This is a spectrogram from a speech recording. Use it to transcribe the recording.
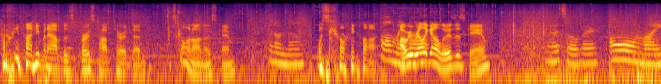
How do we not even have this first top turret dead? What's going on in this game? I don't know. What's going on? Oh my Are we really gonna lose this game? It's over. Oh my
